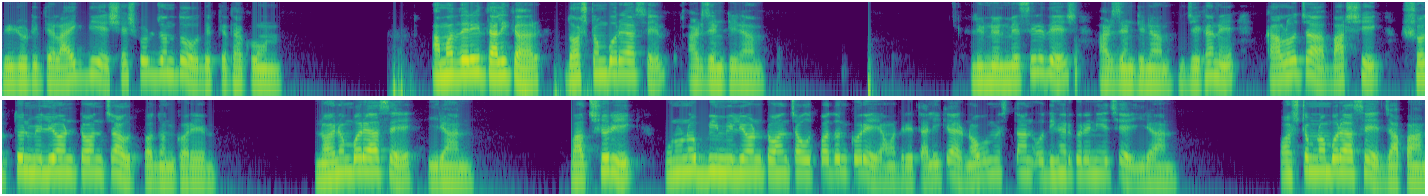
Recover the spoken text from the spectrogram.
ভিডিওটিতে লাইক দিয়ে শেষ পর্যন্ত দেখতে থাকুন। আমাদের এই তালিকার দশ নম্বরে আছে আর্জেন্টিনা। লিওনেল মেসির দেশ আর্জেন্টিনা, যেখানে কালো চা বার্ষিক সত্তর মিলিয়ন টন চা উৎপাদন করে। নয় নম্বরে আছে ইরান। বাৎসরিক উননব্বই মিলিয়ন টন চা উৎপাদন করে আমাদের তালিকার নবম স্থান অধিকার করে নিয়েছে ইরান। অষ্টম নম্বরে আছে জাপান।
